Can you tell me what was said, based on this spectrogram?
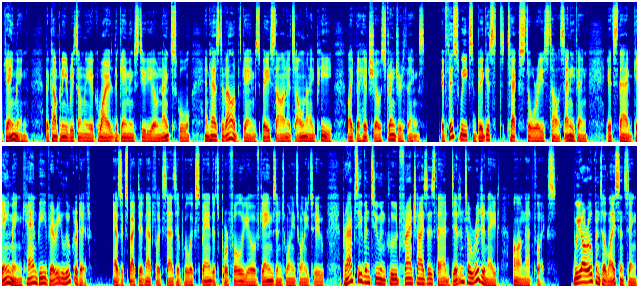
gaming. The company recently acquired the gaming studio Night School and has developed games based on its own IP, like the hit show Stranger Things. If this week's biggest tech stories tell us anything, it's that gaming can be very lucrative. As expected, Netflix says it will expand its portfolio of games in 2022, perhaps even to include franchises that didn't originate on Netflix. We are open to licensing,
